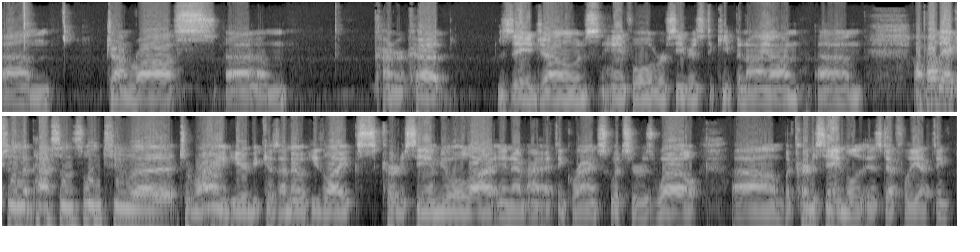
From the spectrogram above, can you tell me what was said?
Um, John Ross, um, Cooper Kupp, Zay Jones, a handful of receivers to keep an eye on. Um, I'll probably actually end up passing this one to uh, to Ryan here because I know he likes Curtis Samuel a lot, and I, I think Ryan Switzer as well. Um, but Curtis Samuel is definitely, I think,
